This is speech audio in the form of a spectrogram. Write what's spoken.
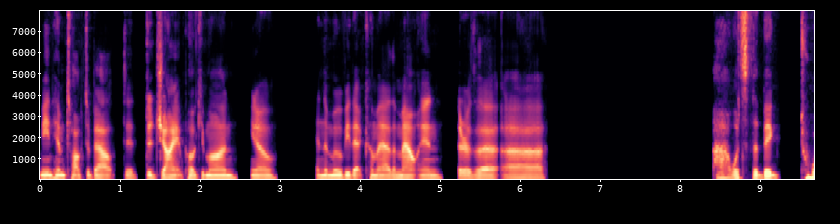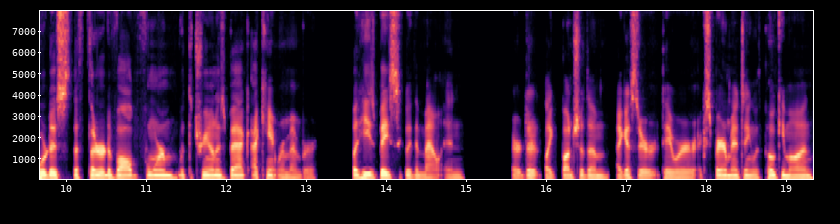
me and him talked about the the giant Pokemon, you know, in the movie that come out of the mountain. They're the uh, uh what's the big tortoise, the third evolved form with the tree on his back? I can't remember, but he's basically the mountain. Or they're like bunch of them. I guess they're they were experimenting with Pokemon.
